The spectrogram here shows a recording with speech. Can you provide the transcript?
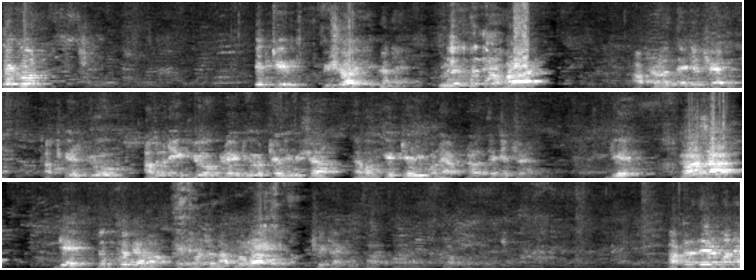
দেখুন একটি বিষয় এখানে উল্লেখ করতে হয়। আপনারা দেখেছেন আজকের যুগ আধুনিক যুগ রেডিও টেলিভিশন এমনকি টেলিফোনে আপনারা দেখেছেন যে গাজা যে দুঃখজনক যে ঘটনা প্রবাহ সেটা কিন্তু আপনারা লক্ষ্য করেছেন আপনাদের মনে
